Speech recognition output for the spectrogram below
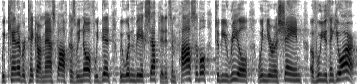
We can't ever take our mask off because we know if we did, we wouldn't be accepted. It's impossible to be real when you're ashamed of who you think you are.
